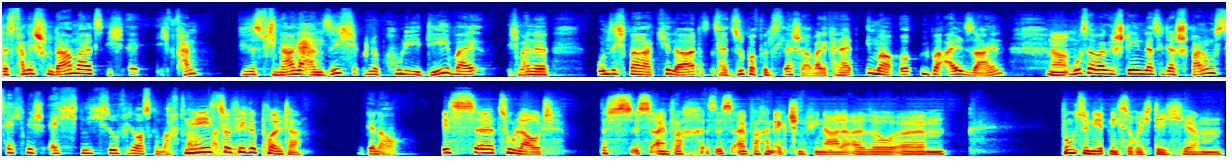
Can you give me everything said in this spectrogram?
das fand ich schon damals, ich, äh, ich fand dieses Finale an sich eine coole Idee, weil ich meine, unsichtbarer Killer, das ist halt super für einen Slasher, weil der kann halt immer überall sein. Ja. Muss aber gestehen, dass sie da spannungstechnisch echt nicht so viel draus gemacht haben. Nee, ist zu viel Gepolter. Genau. Ist äh, zu laut. Das ist einfach, es ist einfach ein Actionfinale. Also ähm, funktioniert nicht so richtig. Ähm,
